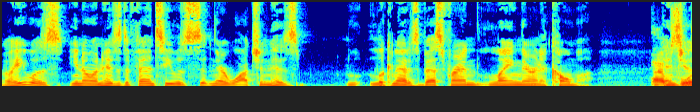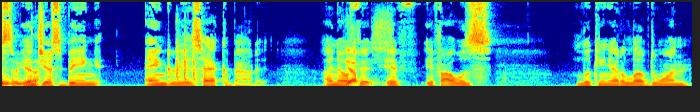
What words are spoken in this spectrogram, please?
Well, he was, you know, in his defense, he was sitting there watching his, looking at his best friend laying there in a coma, and just yeah. and just being angry as heck about it. I know if it, if if I was looking at a loved one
